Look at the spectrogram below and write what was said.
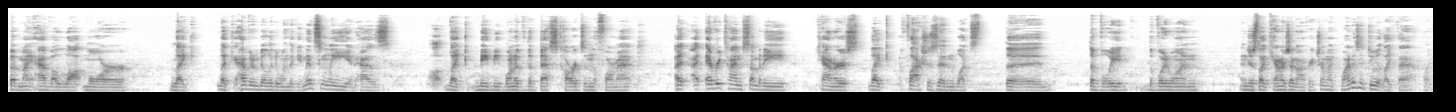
but might have a lot more like like have an ability to win the game instantly. It has uh, like maybe one of the best cards in the format. I, I every time somebody counters like flashes in what's the the void the void one and just like counters a non creature. I'm like, why does it do it like that? Like,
